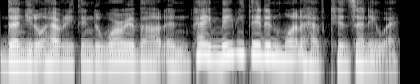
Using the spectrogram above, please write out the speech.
then you don't have anything to worry about. And hey, maybe they didn't want to have kids anyway.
